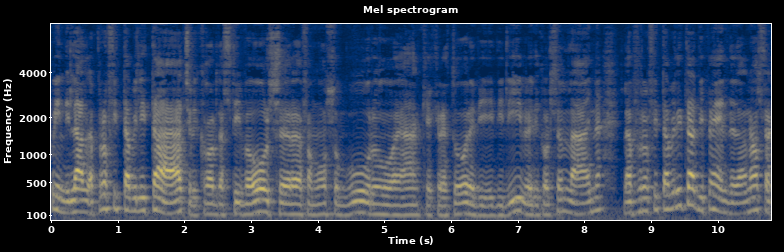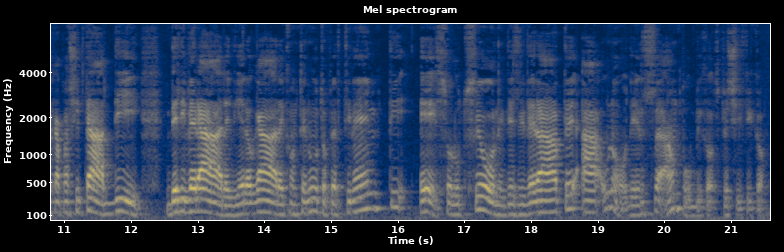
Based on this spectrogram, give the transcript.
Quindi la, la, profittabilità, ci ricorda Steve Olsher, famoso guru e anche creatore di, di libri e di corsi online, la profittabilità dipende dalla nostra capacità di deliberare, di erogare contenuto pertinenti e soluzioni desiderate a un audience, a un pubblico specifico.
